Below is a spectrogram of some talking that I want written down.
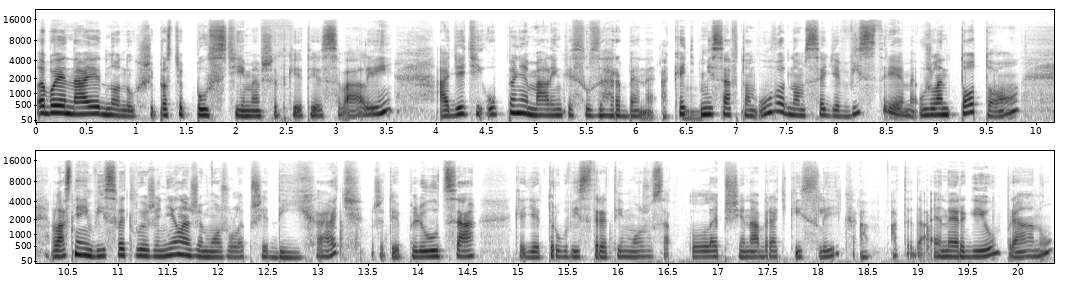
lebo je najjednoduchší. Proste pustíme všetky tie svaly a deti úplne malinké sú zhrbené. A keď mm. my sa v tom úvodnom sede vystrieme, už len toto vlastne im vysvetľuje, že nielen, že môžu lepšie dýchať, že tie pľúca keď je trup vystretý, môžu sa lepšie nabrať kyslík a, a teda energiu, pránu.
